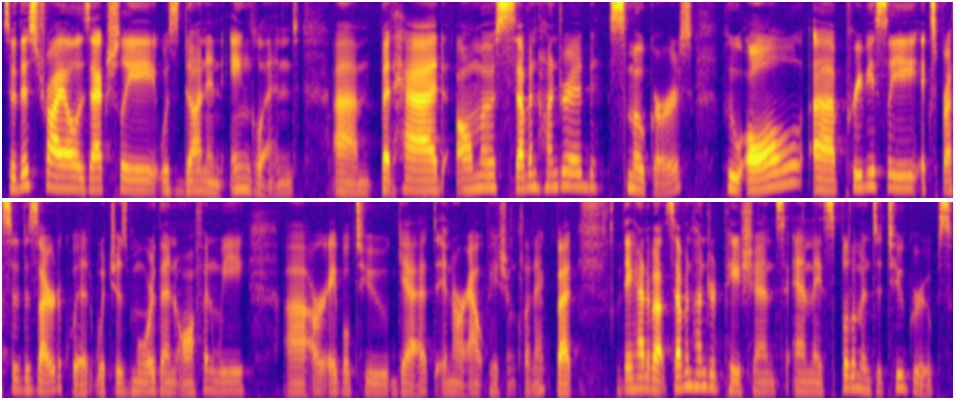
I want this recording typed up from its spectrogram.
So, this trial is actually was done in England um, but had almost 700 smokers who all uh, previously expressed a desire to quit, which is more than often we uh, are able to get in our outpatient clinic. But they had about 700 patients and they split them into two groups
